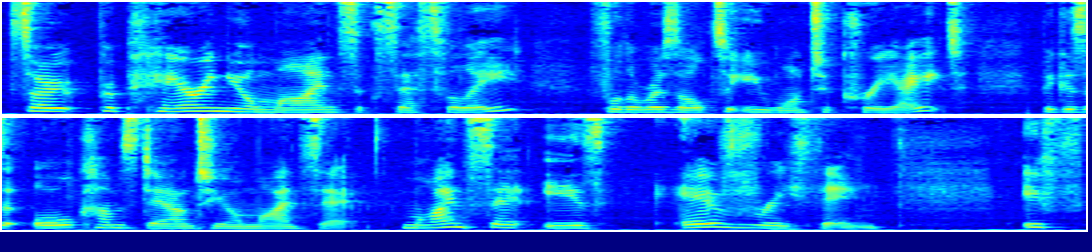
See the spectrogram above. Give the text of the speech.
So, preparing your mind successfully for the results that you want to create because it all comes down to your mindset. Mindset is everything. If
